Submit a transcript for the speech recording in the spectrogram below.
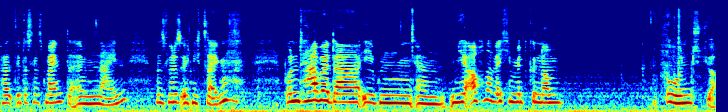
falls ihr das jetzt meint. Ähm, nein, sonst würde ich es euch nicht zeigen. Und habe da eben ähm, mir auch noch welche mitgenommen. Und ja,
